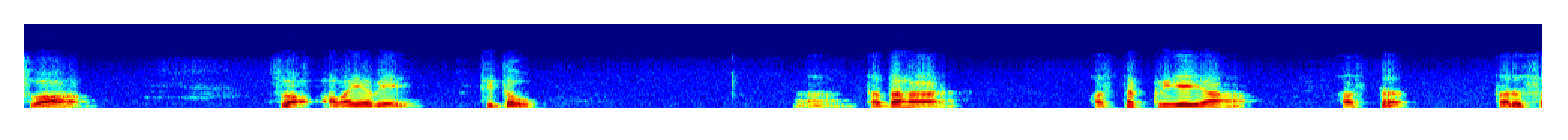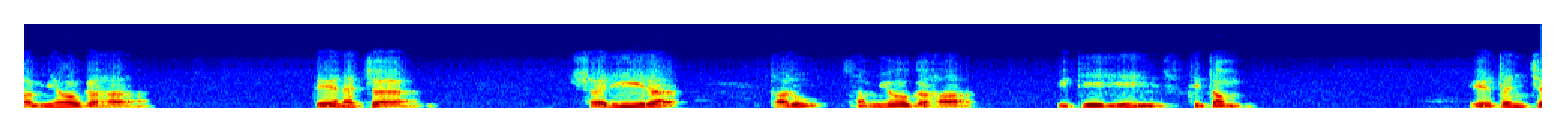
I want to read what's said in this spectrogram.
स्व स्व अवयवे स्थितौ। ततः हस्तक्रियया, हस्ततरुसंयोगः, तेन च शरीरतरुसंयोगः इति हि स्थितम्। एतञ्च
